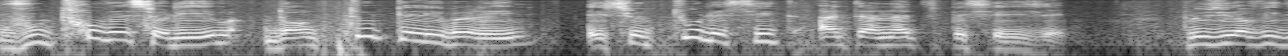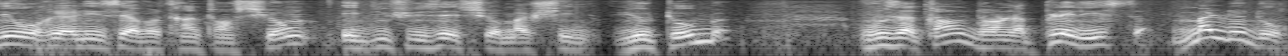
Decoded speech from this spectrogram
Vous trouvez ce livre dans toutes les librairies et sur tous les sites internet spécialisés. Plusieurs vidéos réalisées à votre intention et diffusées sur ma chaîne YouTube vous attendent dans la playlist Mal de dos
